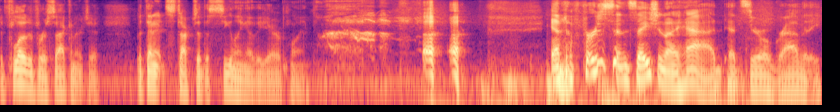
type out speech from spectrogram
It floated for a second or two, but then it stuck to the ceiling of the airplane. and the first sensation I had at zero gravity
